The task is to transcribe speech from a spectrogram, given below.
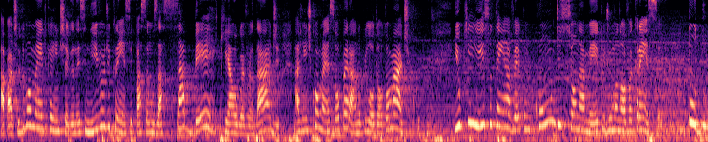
A partir do momento que a gente chega nesse nível de crença e passamos a saber que algo é verdade, a gente começa a operar no piloto automático. E o que isso tem a ver com condicionamento de uma nova crença? Tudo.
